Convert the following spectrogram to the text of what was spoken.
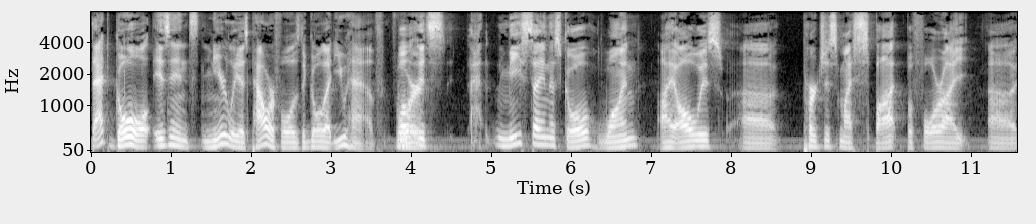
that goal isn't nearly as powerful as the goal that you have. Well, it's me setting this goal. One, I always uh, purchase my spot before I uh,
